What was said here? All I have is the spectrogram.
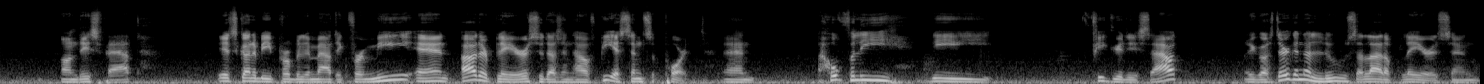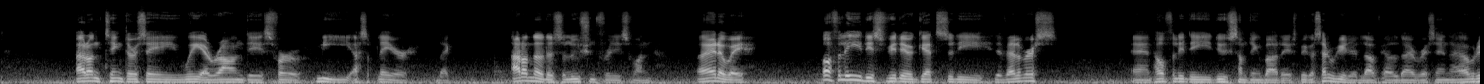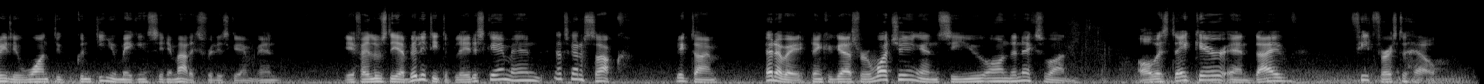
on this path, it's gonna be problematic for me and other players who doesn't have PSN support. And hopefully they figure this out because they're gonna lose a lot of players and I don't think there's a way around this for me as a player. Like, I don't know the solution for this one. Anyway, hopefully this video gets to the developers and hopefully they do something about this because I really love Helldivers and I really want to continue making cinematics for this game. And if I lose the ability to play this game and that's gonna suck. Big time. Anyway thank you guys for watching and see you on the next one. Always take care and dive feet first to hell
